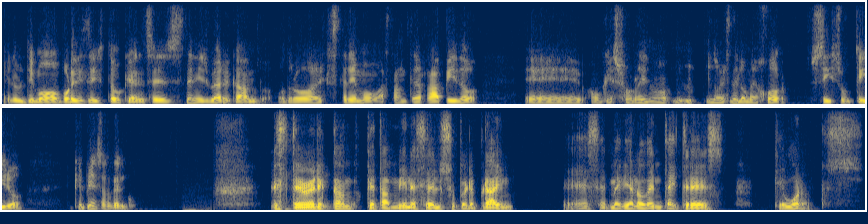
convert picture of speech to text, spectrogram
El último por 16 tokens es Dennis Bergkamp, otro extremo bastante rápido, eh, aunque su ritmo no es de lo mejor, sí su tiro. ¿Qué piensas de él? Este Bergkamp, que también es el Super Prime, es media 93, que bueno, pues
